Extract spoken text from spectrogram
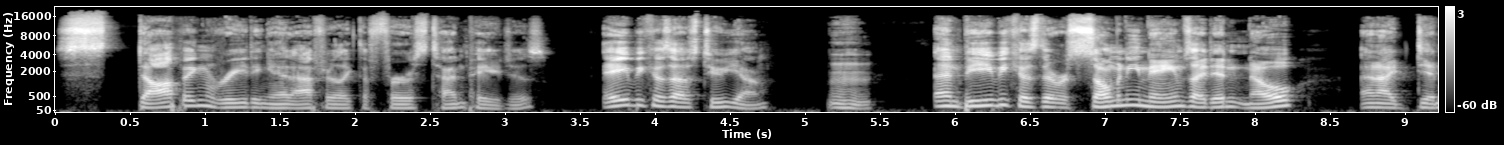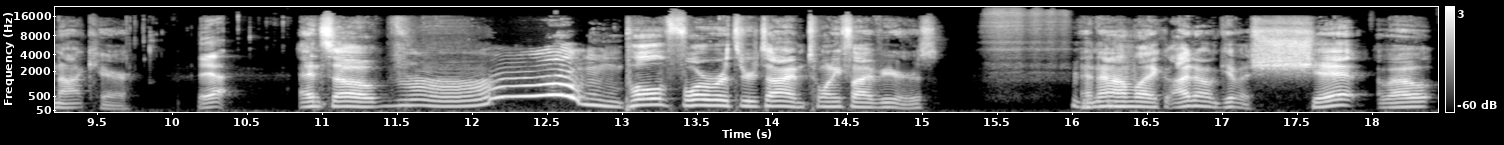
stopping reading it after like the first 10 pages. A, because I was too young, Mm-hmm. and B, because there were so many names I didn't know and I did not care. Yeah. And so, pull forward through time 25 years. And now I'm like, I don't give a shit about.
